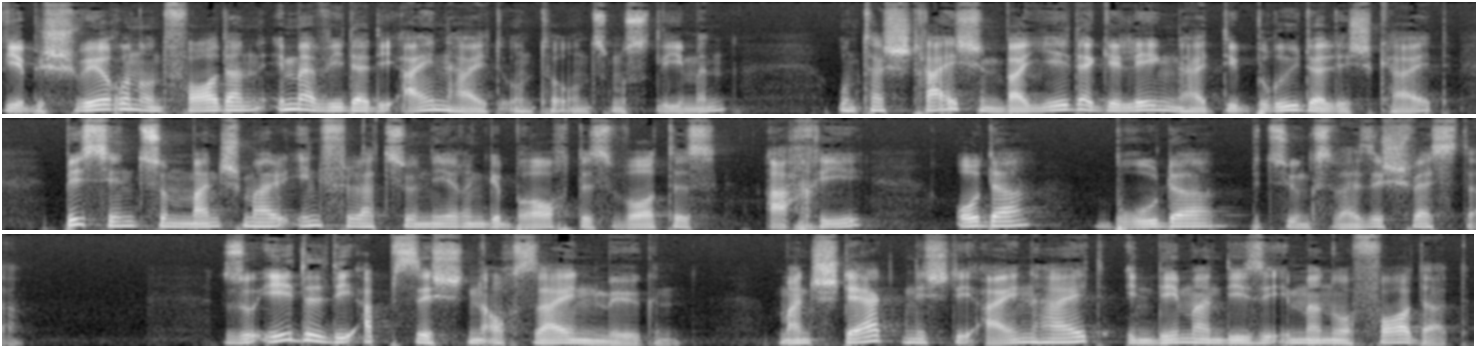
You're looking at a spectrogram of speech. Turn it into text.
Wir beschwören und fordern immer wieder die Einheit unter uns Muslimen, unterstreichen bei jeder Gelegenheit die Brüderlichkeit, bis hin zum manchmal inflationären Gebrauch des Wortes Achi oder Bruder bzw. Schwester. So edel die Absichten auch sein mögen, man stärkt nicht die Einheit, indem man diese immer nur fordert,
